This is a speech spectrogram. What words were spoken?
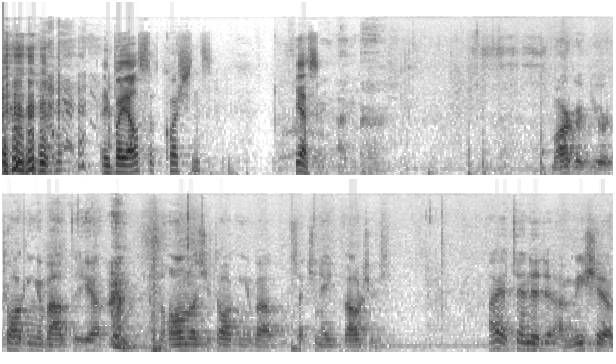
Anybody else have questions? Yes. Margaret, you were talking about the, uh, the homeless, you're talking about Section 8 vouchers. I attended a MSHA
